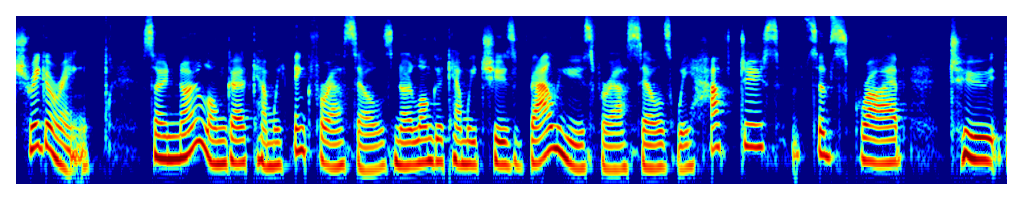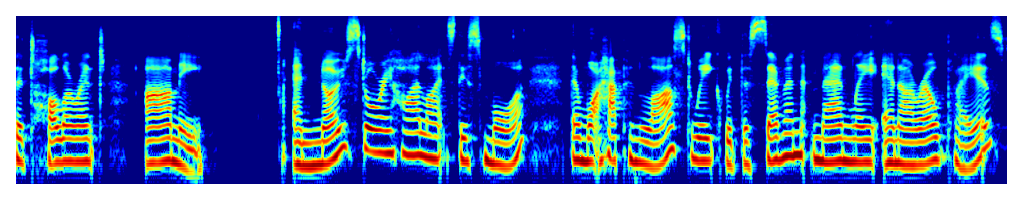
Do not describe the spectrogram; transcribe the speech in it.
triggering. So, no longer can we think for ourselves, no longer can we choose values for ourselves. We have to subscribe to the tolerant army. And no story highlights this more than what happened last week with the seven Manly NRL players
